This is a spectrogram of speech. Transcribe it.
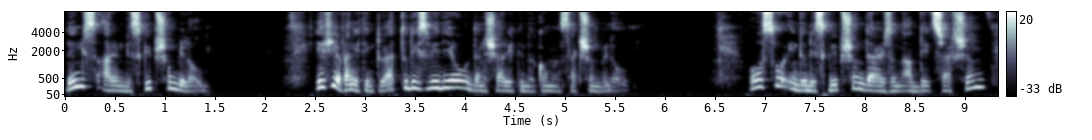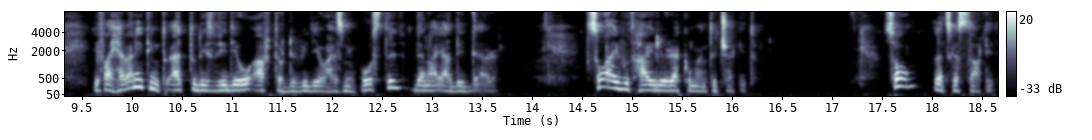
Links are in the description below. If you have anything to add to this video, then share it in the comment section below. Also in the description there is an update section. If I have anything to add to this video after the video has been posted, then I add it there. So I would highly recommend to check it. So let's get started.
